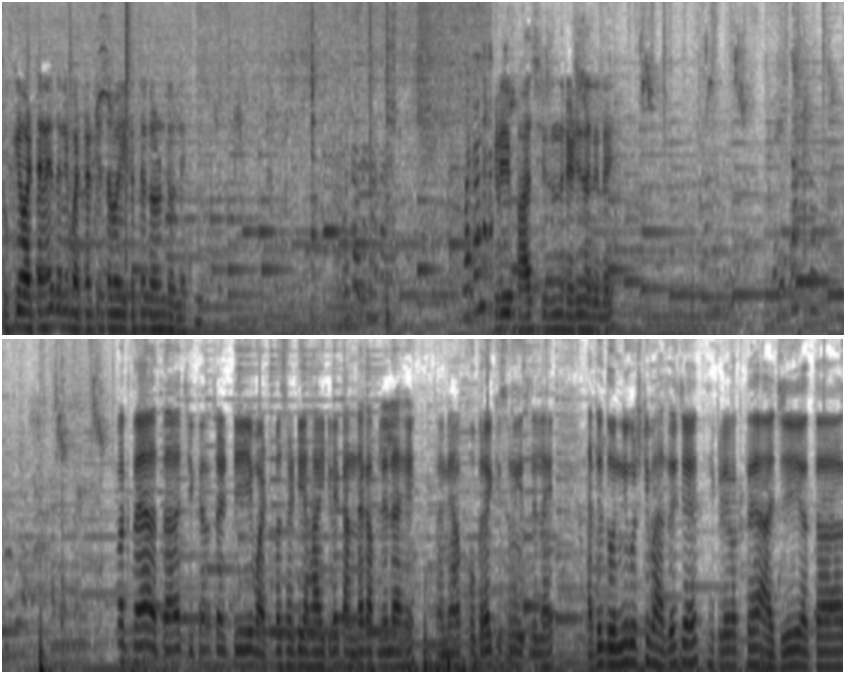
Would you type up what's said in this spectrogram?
सुके वाटाणे आहेत आणि बटाटे सर्व एकत्र करून ठेवले. इकडे भात शिजून रेडी झालेला आहे. बघताय आता चिकनसाठी वाटपासाठी हा इकडे कांदा कापलेला आहे आणि हा खोबरा किसून घेतलेला आहे. आता दोन्ही गोष्टी भाजायच्या आहेत. इकडे बघताय आजी आता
